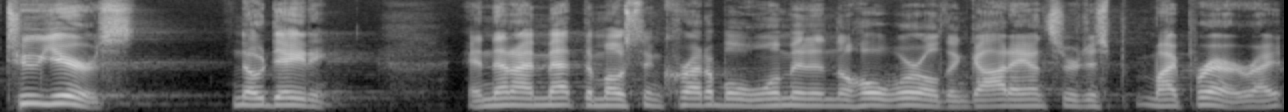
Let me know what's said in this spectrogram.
Two years, no dating. And then I met the most incredible woman in the whole world, and God answered just my prayer, right?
